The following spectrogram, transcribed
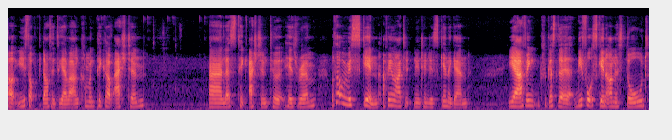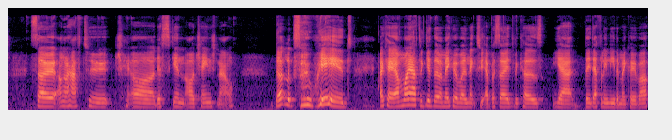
Oh, you stop dancing together. I'm coming to pick up Ashton. And let's take Ashton to his room. What's up with his skin? I think I need to change his skin again. Yeah, I think because the default skin uninstalled. So I'm going to have to... Uh, the skin are changed now. Dirk looks so weird. Okay, I might have to give them a makeover in the next few episodes because, yeah, they definitely need a makeover.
